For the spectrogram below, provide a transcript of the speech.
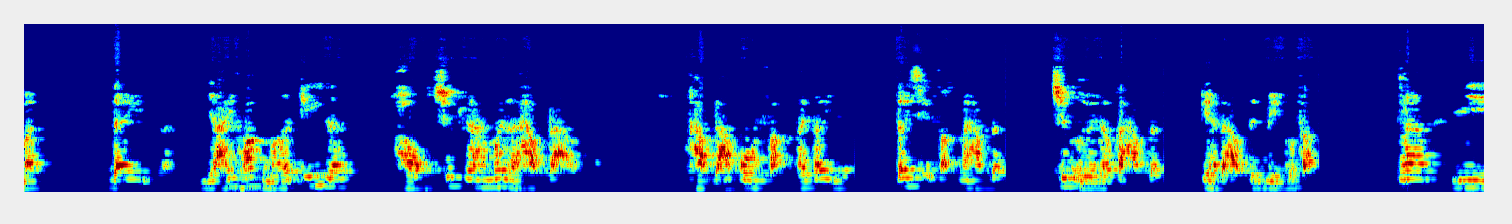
Mà đây là giải thoát mở trí lên hồn xuất ra mới là học đạo. Học đạo của Phật phải tới gì tới sư Phật mới học được. Chứ người đâu có học được kia đạo tinh vi của Phật. À, nhị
